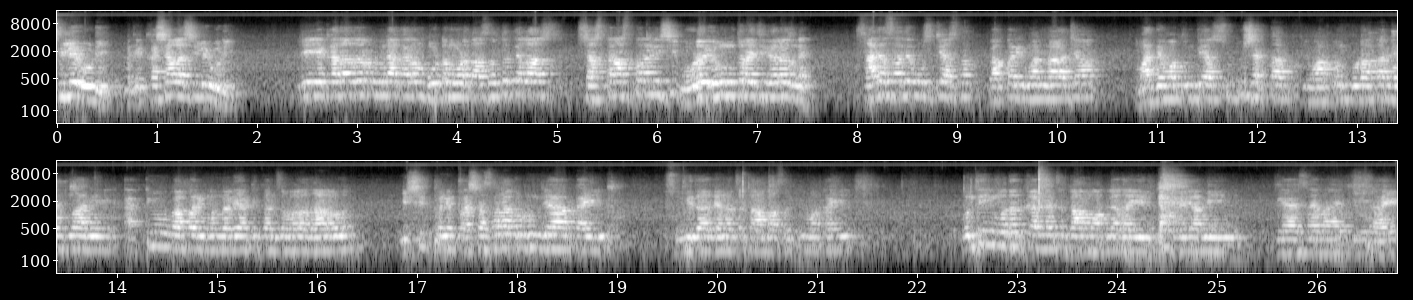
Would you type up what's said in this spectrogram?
सिलेगोडी. म्हणजे कशाला सिलेगोडी? म्हणजे एखादा जर विनाकारण बोट मोडत असेल तर त्याला शस्त्रास्त्रांशी घोडं घेऊन उतरायची गरज नाही. साध्या साध्या गोष्टी असतात. व्यापारी मंडळाच्या माध्यमातून त्या सुटू शकतात किंवा आपण पुढाकार घेतला आणि ऍक्टिव्ह व्यापारी मंडळ या ठिकाणचं मला जाणवलं. निश्चितपणे प्रशासनाकडून ज्या काही सुविधा देण्याचं काम असेल किंवा काही कोणतीही मदत करण्याचं काम आपल्याला येईल आम्ही साहेब आहेत मी आहे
